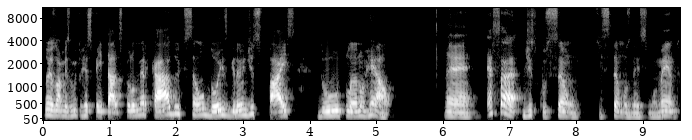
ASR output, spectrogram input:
dois nomes muito respeitados pelo mercado e que são dois grandes pais do plano real. É, essa discussão que estamos nesse momento,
